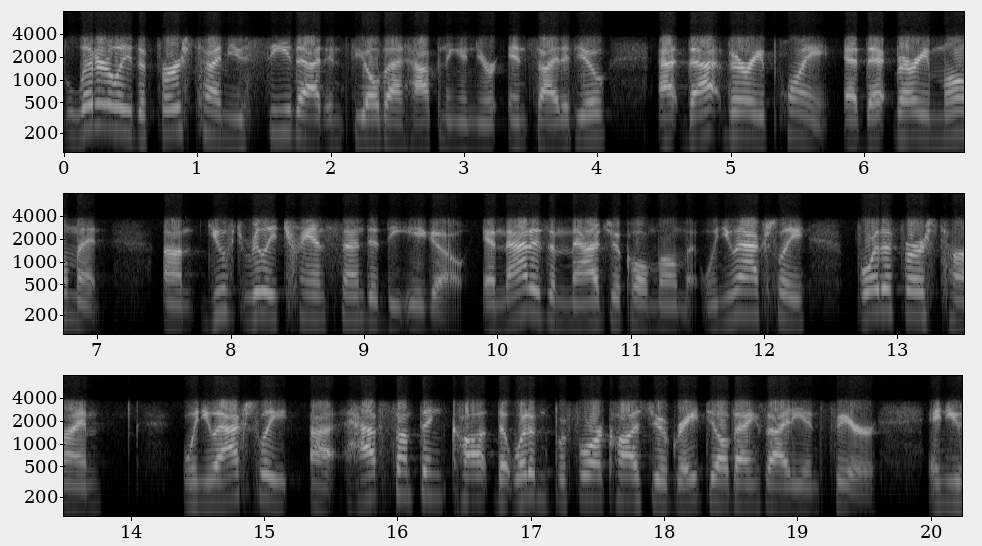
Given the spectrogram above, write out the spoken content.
literally the first time you see that and feel that happening in your inside of you, at that very point, at that very moment, um, you've really transcended the ego, and that is a magical moment. When you actually, for the first time, when you actually uh, have something ca- that would have before caused you a great deal of anxiety and fear, and you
